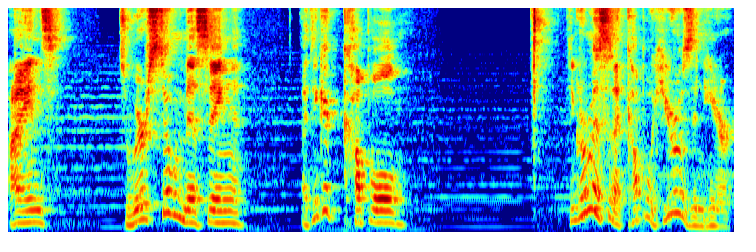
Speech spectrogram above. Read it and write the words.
Ainz. So we're still missing, I think, a couple. I think we're missing a couple heroes in here,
